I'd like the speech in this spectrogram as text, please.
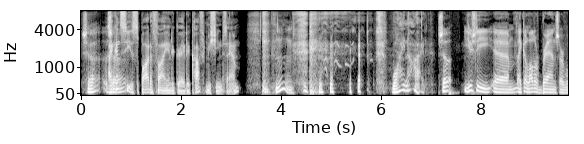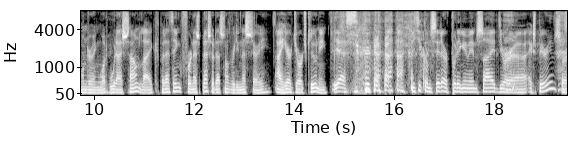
So, I can see a Spotify integrated coffee machine, Sam. Hmm. Why not? So usually, um, like a lot of brands are wondering what would I sound like, but I think for Nespresso that's not really necessary. I hear George Clooney. Yes. Did you consider putting him inside your uh, experience, or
